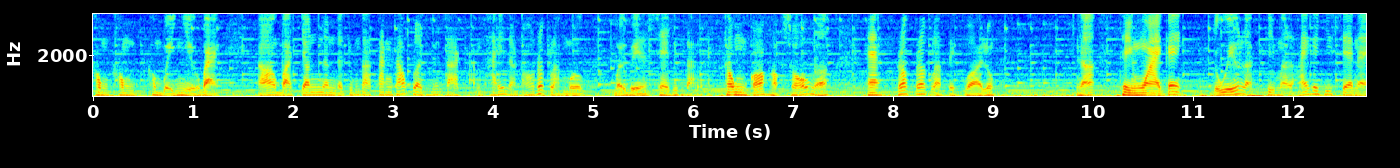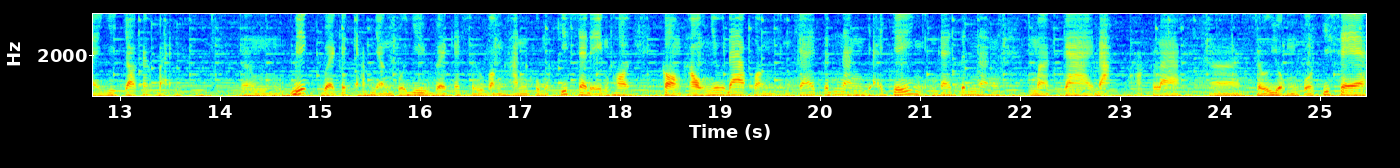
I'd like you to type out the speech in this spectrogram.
không không không bị nhiều các bạn. Đó và cho nên là chúng ta tăng tốc lên chúng ta cảm thấy là nó rất là mượt bởi vì xe chúng ta lại không có hộp số nữa ha rất rất là tuyệt vời luôn. Đó thì ngoài cái chủ yếu là khi mà lái cái chiếc xe này Di cho các bạn biết về cái cảm nhận của Di về cái sự vận hành của một chiếc xe điện thôi. Còn hầu như đa phần những cái tính năng giải trí những cái tính năng mà cài đặt hoặc là uh, sử dụng của chiếc xe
